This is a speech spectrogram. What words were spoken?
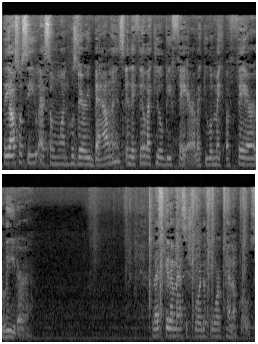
They also see you as someone who's very balanced and they feel like you'll be fair, like you will make a fair leader. Let's get a message for the Four of Pentacles.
